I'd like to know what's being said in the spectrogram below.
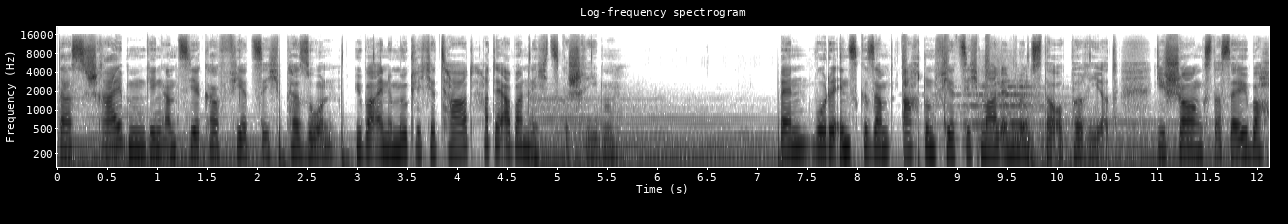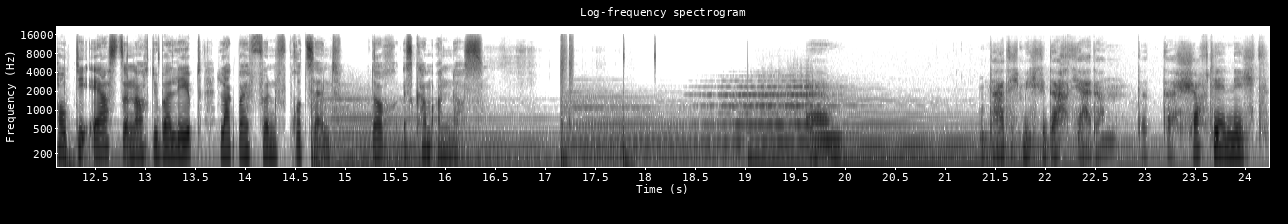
Das Schreiben ging an ca. 40 Personen. Über eine mögliche Tat hat er aber nichts geschrieben. Ben wurde insgesamt 48 Mal in Münster operiert. Die Chance, dass er überhaupt die erste Nacht überlebt, lag bei 5 Prozent. Doch es kam anders. Ähm, und da hatte ich mich gedacht, ja, dann, das, das schafft er nicht.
